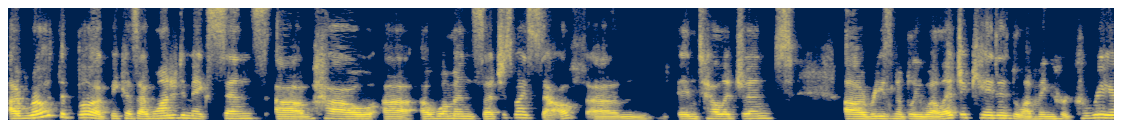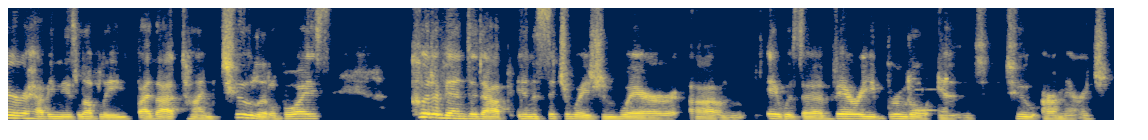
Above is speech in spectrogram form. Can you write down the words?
I wrote the book because I wanted to make sense of how uh, a woman such as myself, um, intelligent, uh, reasonably well educated, loving her career, having these lovely, by that time, two little boys, could have ended up in a situation where um, it was a very brutal end to our marriage.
